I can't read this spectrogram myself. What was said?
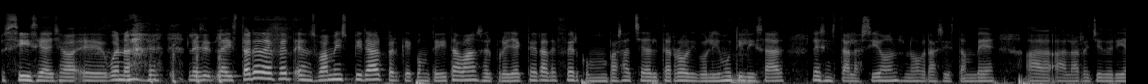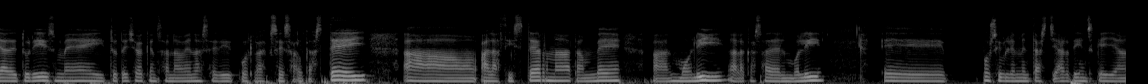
Sí, sí, això. Eh, bueno, la història, de fet, ens vam inspirar perquè, com t'he dit abans, el projecte era de fer com un passatge del terror i volíem mm. utilitzar les instal·lacions, no? gràcies també a, a la regidoria de turisme i tot això que ens anaven a cedir pues, l'accés al castell, a, a la cisterna també, al molí, a la casa del molí, eh, possiblement als jardins que hi ha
